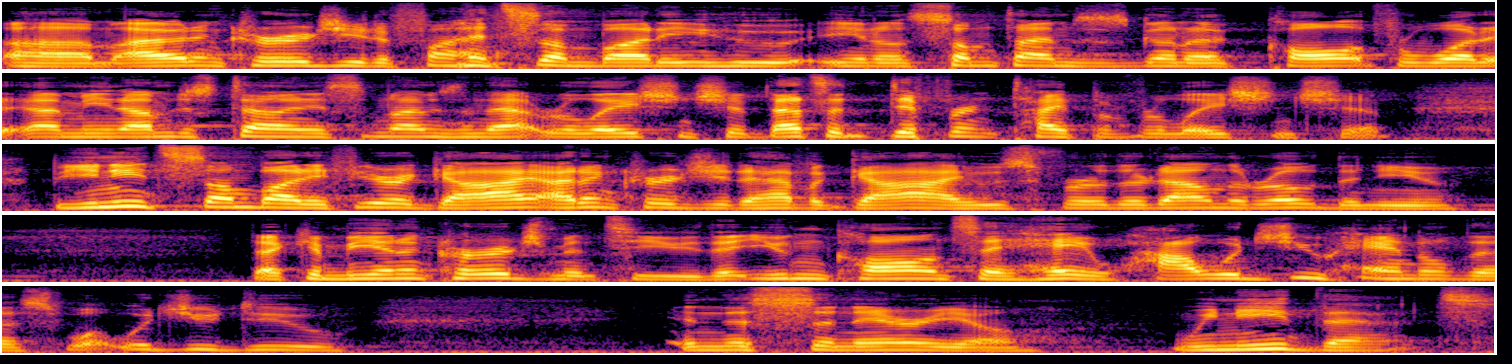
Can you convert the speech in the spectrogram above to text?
Um, I would encourage you to find somebody who, you know, sometimes is going to call it for what, it, I mean, I'm just telling you, sometimes in that relationship, that's a different type of relationship. But you need somebody, if you're a guy, I'd encourage you to have a guy who's further down the road than you that can be an encouragement to you, that you can call and say, hey, how would you handle this? What would you do in this scenario? We need that.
